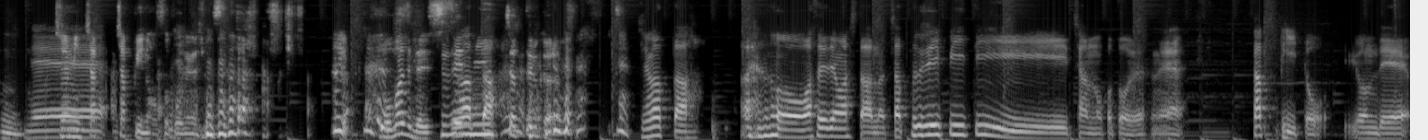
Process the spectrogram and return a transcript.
うん。で、ちなみにチャ、チャッピーの補足お願いします。もうマジで自然に言っちゃってるから。しまった。あの、忘れてました。あの、チャット GPT ちゃんのことをですね、チャッピーと呼んで、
